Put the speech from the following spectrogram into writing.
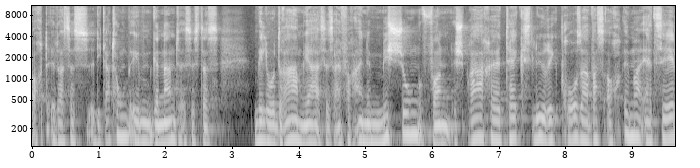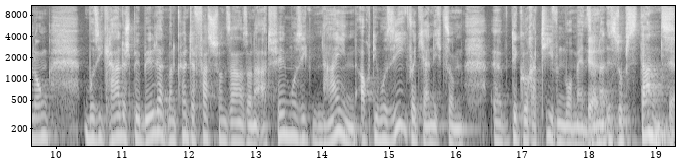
auch, du hast das, die Gattung eben genannt, es ist das Melodram, ja, es ist einfach eine Mischung von Sprache, Text, Lyrik, Prosa, was auch immer, Erzählung, musikalisch bebildert. Man könnte fast schon sagen, so eine Art Filmmusik. Nein, auch die Musik wird ja nicht zum äh, dekorativen Moment, Ja. sondern ist Substanz. Ja.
